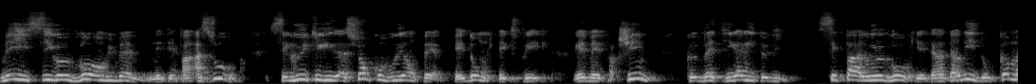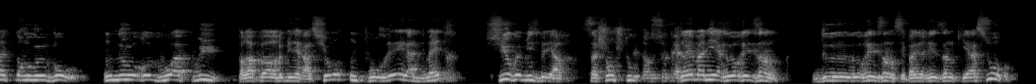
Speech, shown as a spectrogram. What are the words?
Mais ici, le veau en lui-même n'était pas assourd, c'est l'utilisation qu'on voulait en faire. Et donc, explique Rémé Farshim que Beth il te dit, c'est pas le veau qui était interdit. Donc, comme maintenant le veau, on ne le revoit plus par rapport à la rémunération, on pourrait l'admettre sur le misbéach. Ça change tout. Dans ce De cas, la même manière, le raisin, de, le raisin, c'est pas le raisin qui est assourd.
